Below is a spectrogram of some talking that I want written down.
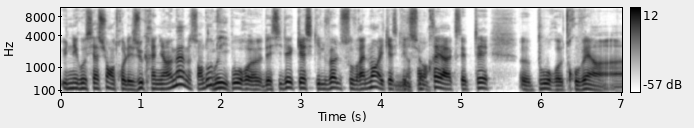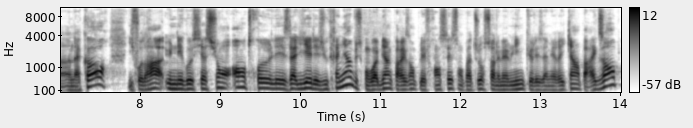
une négociation entre les Ukrainiens eux-mêmes, sans doute, Oui. pour euh, décider qu'est-ce qu'ils veulent souverainement et qu'est-ce qu'ils sont prêts à accepter euh, pour euh, trouver un, un accord. Il faudra une négociation entre les alliés et les Ukrainiens, puisqu'on voit bien que par exemple les Français ne sont pas toujours sur la même ligne que les Américains, par exemple.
